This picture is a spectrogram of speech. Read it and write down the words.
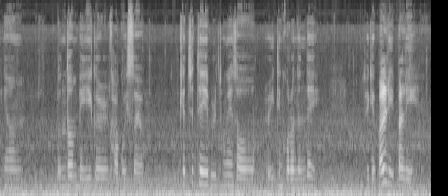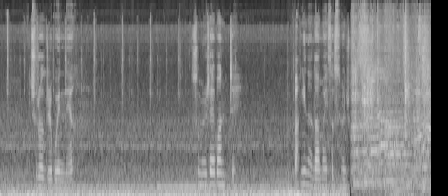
그냥 런던 베이글 가고 있어요. 캐치 테이블 통해서 웨이팅 걸었는데 되게 빨리 빨리 줄어들고 있네요. 23번째. 빵이나 남아 있었으면 좋겠어요.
